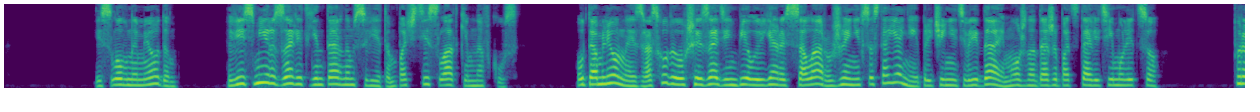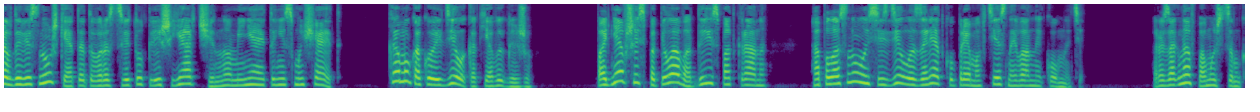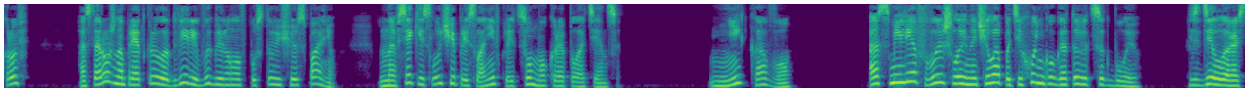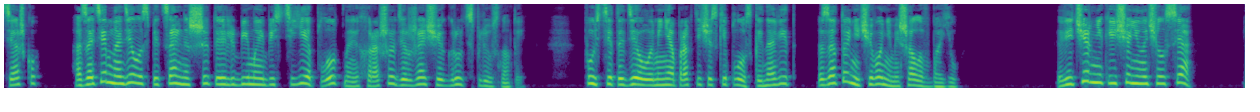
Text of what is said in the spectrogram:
И словно медом Весь мир залит янтарным светом, почти сладким на вкус. Утомленный, израсходовавший за день белую ярость Салар уже не в состоянии причинить вреда, и можно даже подставить ему лицо. Правда, веснушки от этого расцветут лишь ярче, но меня это не смущает. Кому какое дело, как я выгляжу? Поднявшись, попила воды из-под крана, ополоснулась и сделала зарядку прямо в тесной ванной комнате. Разогнав по мышцам кровь, осторожно приоткрыла дверь и выглянула в пустующую спальню, на всякий случай прислонив к лицу мокрое полотенце. Никого. Осмелев, вышла и начала потихоньку готовиться к бою. Сделала растяжку, а затем надела специально сшитое любимое бестие, плотное и хорошо держащее грудь сплюснутой. Пусть это делало меня практически плоской на вид, зато ничего не мешало в бою. Вечерник еще не начался,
